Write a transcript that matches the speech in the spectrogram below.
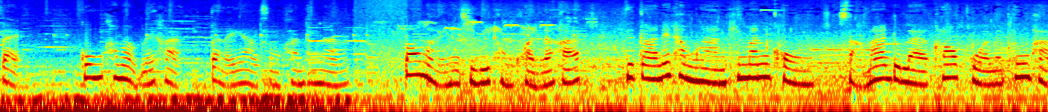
แตะกุมขมับเลยค่ะ แต่ละอย่างสำคัญทั้งนั้น เป้าหมายในชีวิตของขวัญนะคะ คือการได้ทำงานที่มั่นคง สามารถดูแลครอบครัวและพึ่งพา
